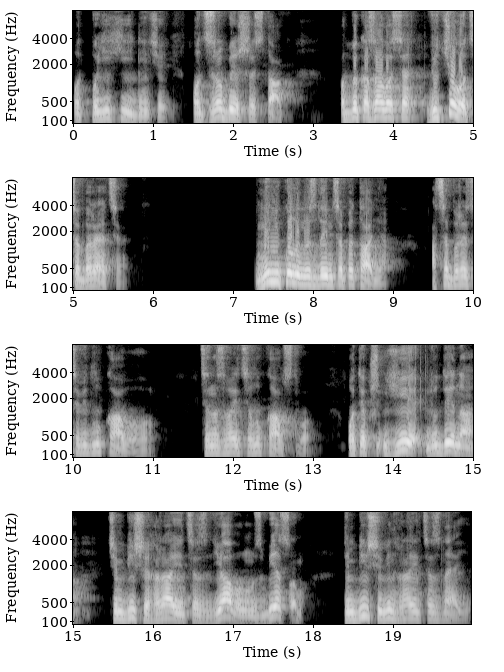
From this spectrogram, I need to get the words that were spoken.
от поїхіднічай, от зроби щось так. От би казалося, від чого це береться? Ми ніколи не задаємося питання, а це береться від лукавого. Це називається лукавство. От якщо є людина, чим більше грається з дьяволом, з бісом, тим більше він грається з нею.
